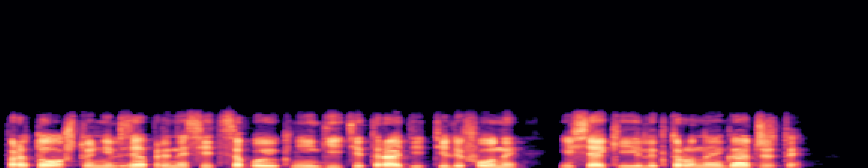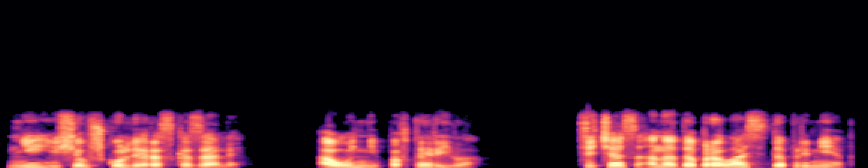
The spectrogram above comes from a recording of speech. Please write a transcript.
Про то, что нельзя приносить с собой книги, тетради, телефоны и всякие электронные гаджеты, мне еще в школе рассказали, а он не повторила. Сейчас она добралась до примет.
